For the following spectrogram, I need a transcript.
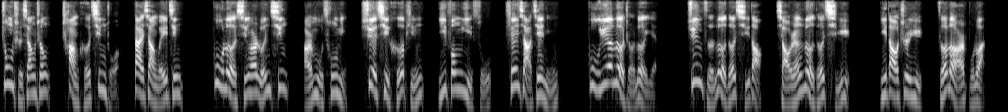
中始相生，畅和清浊，代象为精。故乐行而伦清，耳目聪明，血气和平，移风易俗，天下皆宁。故曰乐者乐也。君子乐得其道，小人乐得其欲。以道治欲，则乐而不乱；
